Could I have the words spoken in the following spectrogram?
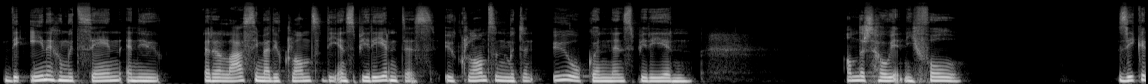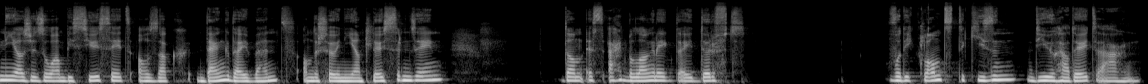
de enige moet zijn in uw relatie met uw klant die inspirerend is. Uw klanten moeten u ook kunnen inspireren. Anders hou je het niet vol. Zeker niet als je zo ambitieus bent als dat ik denk dat je bent. Anders zou je niet aan het luisteren zijn. Dan is het echt belangrijk dat je durft voor die klant te kiezen die je gaat uitdagen.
